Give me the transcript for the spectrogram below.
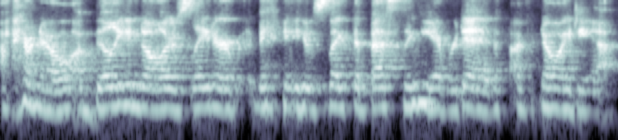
I don't know, a billion dollars later, it was like the best thing he ever did. I have no idea.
